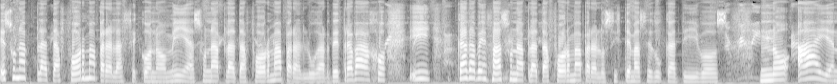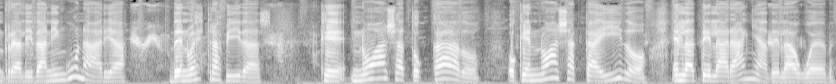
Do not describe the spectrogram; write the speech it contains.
Es una plataforma para las economías, una plataforma para el lugar de trabajo y cada vez más una plataforma para los sistemas educativos. No hay en realidad ninguna área de nuestras que no haya tocado o que no haya caído en la telaraña de la web.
